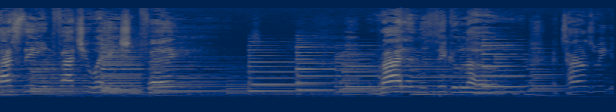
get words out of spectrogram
past the infatuation phase. Right in the thick of love. At times we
